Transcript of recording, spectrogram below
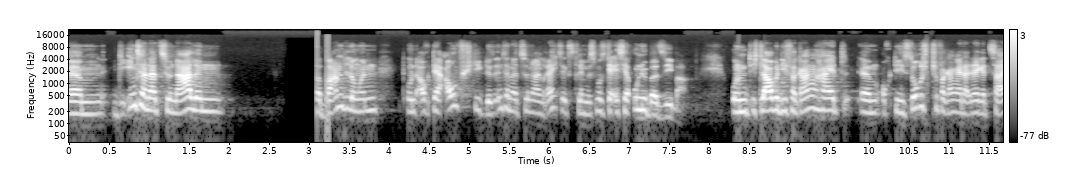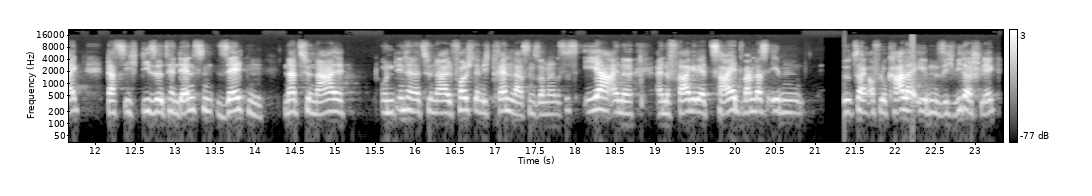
ähm, die internationalen Verbandlungen und auch der Aufstieg des internationalen Rechtsextremismus, der ist ja unübersehbar. Und ich glaube, die Vergangenheit, ähm, auch die historische Vergangenheit hat ja gezeigt, dass sich diese Tendenzen selten national und international vollständig trennen lassen, sondern es ist eher eine, eine Frage der Zeit, wann das eben sozusagen auf lokaler Ebene sich widerschlägt.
